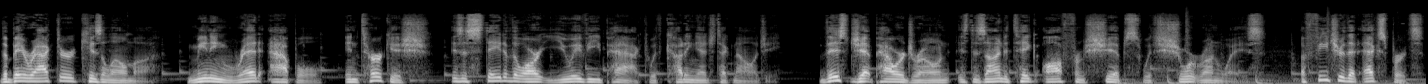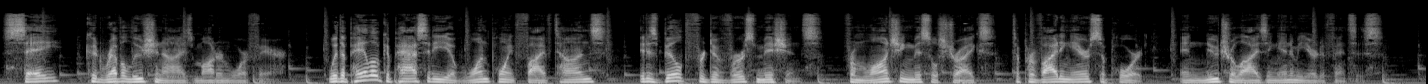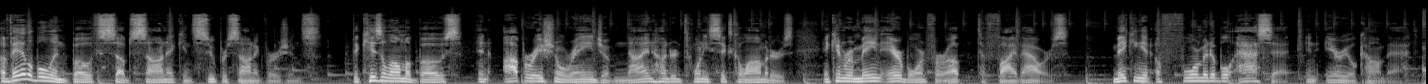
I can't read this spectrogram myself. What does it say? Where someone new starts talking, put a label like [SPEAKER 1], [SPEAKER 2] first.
[SPEAKER 1] The Bayraktar Kızılelma, meaning red apple, in Turkish, is a state-of-the-art UAV packed with cutting-edge technology. This jet-powered drone is designed to take off from ships with short runways, a feature that experts say could revolutionize modern warfare. With a payload capacity of 1.5 tons, it is built for diverse missions, from launching missile strikes to providing air support and neutralizing enemy air defenses. Available in both subsonic and supersonic versions, the Kızılelma boasts an operational range of 926 kilometers and can remain airborne for up to five hours, making it a formidable asset in aerial combat.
